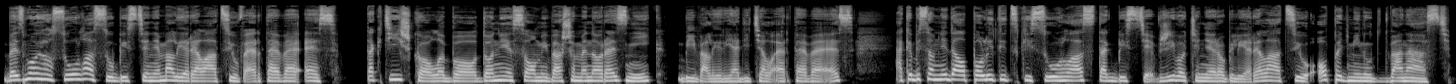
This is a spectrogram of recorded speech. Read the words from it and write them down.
bez môjho súhlasu by ste nemali reláciu v RTVS. Tak tížko, lebo doniesol mi vaše meno Rezník, bývalý riaditeľ RTVS, a keby som nedal politický súhlas, tak by ste v živote nerobili reláciu o 5 minút 12.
